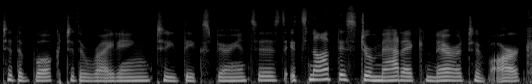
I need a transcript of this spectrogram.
to the book, to the writing, to the experiences. It's not this dramatic narrative arc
